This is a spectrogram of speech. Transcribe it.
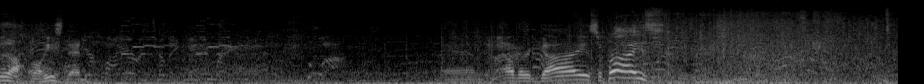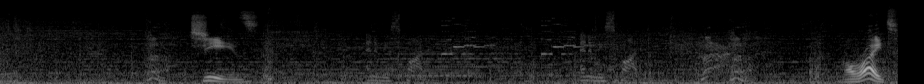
Ugh, well he's dead. Other guy, surprise! Jeez. Enemy spotted. Enemy spotted. All right.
